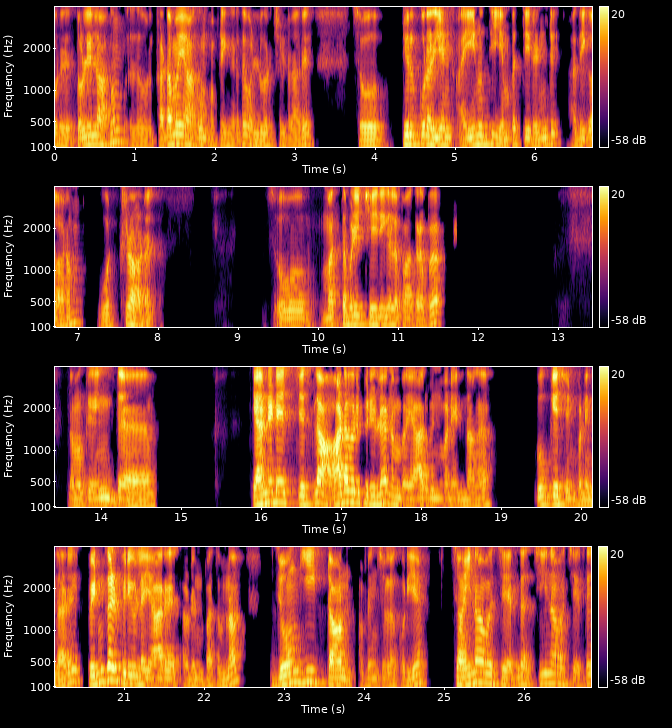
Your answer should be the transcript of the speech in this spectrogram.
ஒரு தொழிலாகும். அது ஒரு கடமையாகும் அப்படிங்கிறத வள்ளுவர் சொல்றாரு. ஸோ திருக்குறள் எண் 582 அதிகாரம் ஒற்றாடல். ஸோ மற்றபடி செய்திகளை பார்க்குறப்ப நமக்கு இந்த கேண்டிடேட்ஸ் செஸ்ல ஆடவர் பிரிவில் நம்ம யார் வின் பண்ணியிருந்தாங்க? பூகேஷ் வின் பண்ணியிருந்தாரு. பெண்கள் பிரிவில் யாரு அப்படின்னு பார்த்தோம்னா, ஜோங்கி டான் அப்படின்னு சொல்லக்கூடிய சைனாவை சேர்ந்த சீனாவை சேர்ந்த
